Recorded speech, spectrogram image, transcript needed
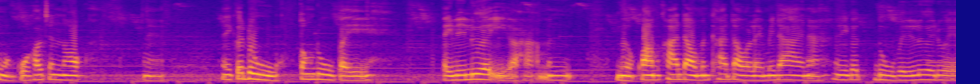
ห่วงกลัวเขาจะน็อกนะนี่ก็ดูต้องดูไปไปเรื่อยๆอีกอะค่ะ มันเหนือความคาดเดา มันคาดเดาอะไรไม่ได้นะอันนี้ก็ดูไปเรื่อยๆด้วย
